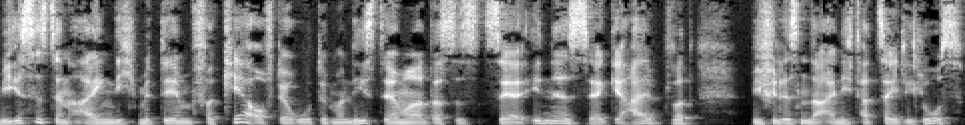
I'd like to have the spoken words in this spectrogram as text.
wie ist es denn eigentlich mit dem Verkehr auf der Route? Man liest ja immer, dass es sehr in ist, sehr gehypt wird. Wie viel ist denn da eigentlich tatsächlich los?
